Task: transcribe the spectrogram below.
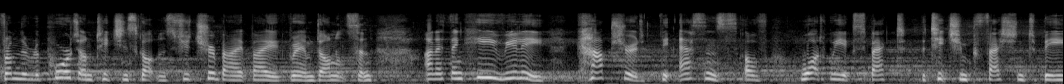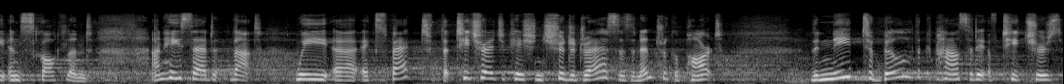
from the report on Teaching Scotland's Future by, by Graham Donaldson. And I think he really captured the essence of what we expect the teaching profession to be in Scotland. And he said that we uh, expect that teacher education should address as an integral part the need to build the capacity of teachers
